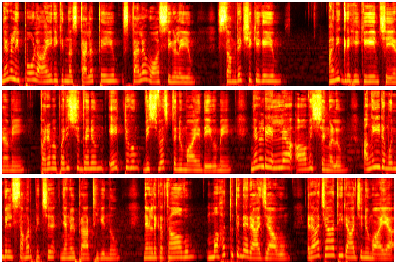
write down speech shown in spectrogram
ഞങ്ങൾ ഇപ്പോൾ ആയിരിക്കുന്ന സ്ഥലത്തെയും സ്ഥലവാസികളെയും സംരക്ഷിക്കുകയും അനുഗ്രഹിക്കുകയും ചെയ്യണമേ. പരമപരിശുദ്ധനും ഏറ്റവും വിശ്വസ്തനുമായ ദൈവമേ ഞങ്ങളുടെ എല്ലാ ആവശ്യങ്ങളും അങ്ങയുടെ മുൻപിൽ സമർപ്പിച്ച് ഞങ്ങൾ പ്രാർത്ഥിക്കുന്നു. ഞങ്ങളുടെ കർത്താവും മഹത്വത്തിന്റെ രാജാവും രാജാധിരാജനുമായ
